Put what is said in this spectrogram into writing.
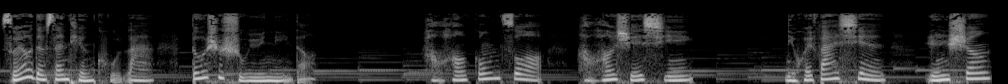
所有的酸甜苦辣都是属于你的。好好工作，好好学习，你会发现，人生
